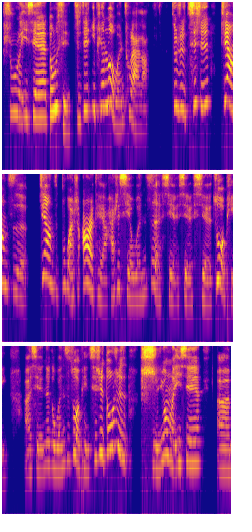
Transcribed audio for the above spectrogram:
输入了一些东西，直接一篇论文出来了。就是其实这样子，这样子，不管是 art 呀，还是写文字、写写写作品，啊、写那个文字作品，其实都是使用了一些呃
